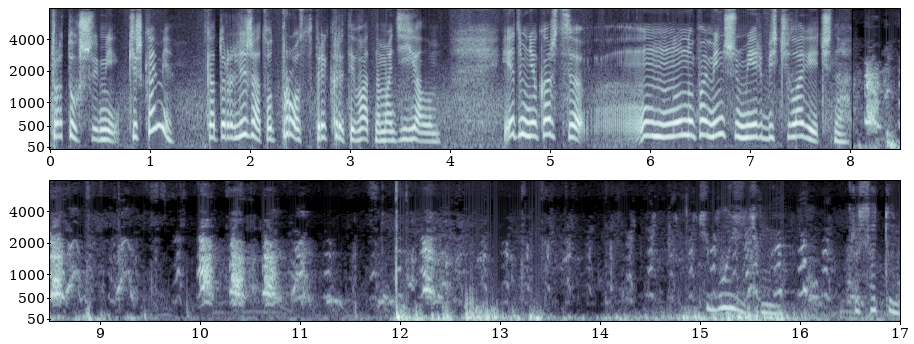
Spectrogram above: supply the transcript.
протухшими кишками, которые лежат вот просто прикрытые ватным одеялом, это, мне кажется, ну, ну по меньшей мере, бесчеловечно. Чебузич мой, красоту.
